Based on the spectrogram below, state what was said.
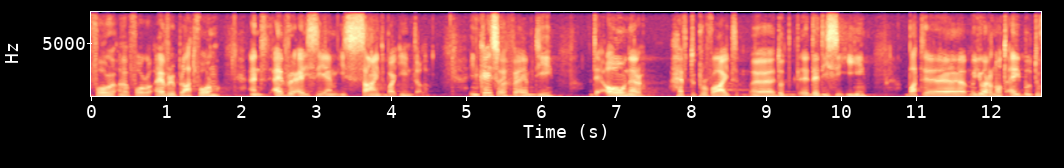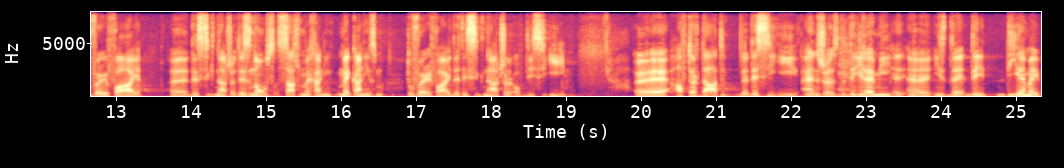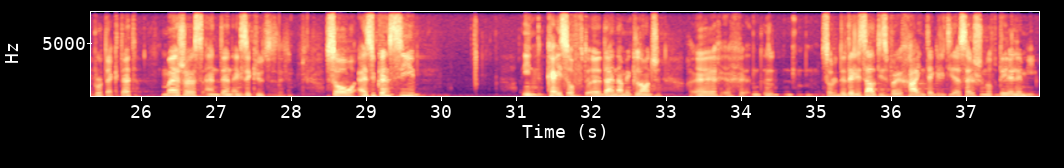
for, uh, for every platform, and every ACM is signed by Intel. In case of AMD, the owner have to provide uh, the, the, DCE, but uh, you are not able to verify uh, the signature. There's no such mechanism to verify the signature of DCE. Uh, after that, the DCE ensures the DLME uh, is the, the, DMA protected, measures and then executes it. So as you can see, in case of uh, dynamic launch, uh, sorry, the, the, result is very high integrity assertion of the DLME.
